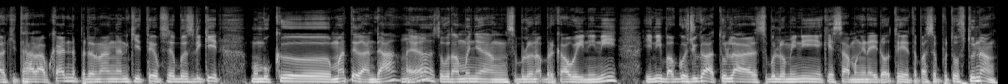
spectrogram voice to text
uh, kita harapkan penerangan kita sedikit membuka mata anda mm-hmm. ya terutamanya yang sebelum nak berkahwin ini. Ini bagus juga tular sebelum ini kisah mengenai doktor yang terpaksa putus tunang.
